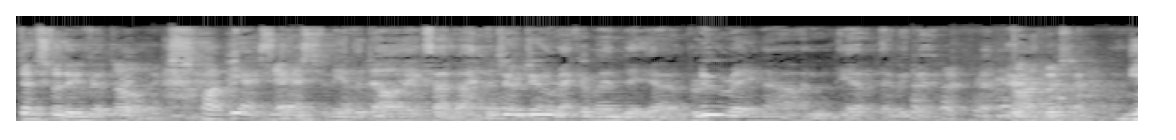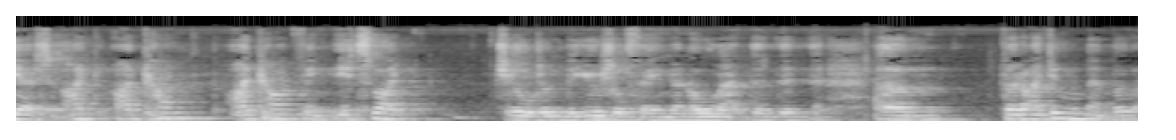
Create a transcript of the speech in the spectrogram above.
Destiny of the Daleks. Uh, yes, Destiny of the Daleks. I, I do, do, recommend it. Yeah, Blu-ray now, and yeah, there we go. yes, I, I can't I can't think. It's like children, the usual thing, and all that. The, the, the, um, but I do remember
